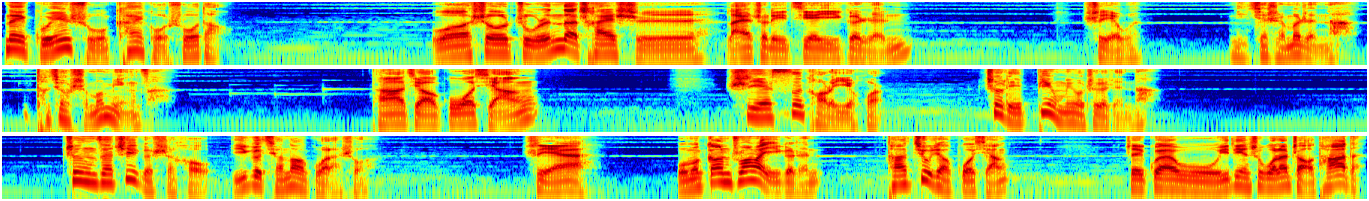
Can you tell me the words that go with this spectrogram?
那鬼鼠开口说道：“我受主人的差使来这里接一个人。”师爷问：“你接什么人呢？他叫什么名字？”他叫郭翔。师爷思考了一会儿，这里并没有这个人呢。正在这个时候，一个强盗过来说：“师爷，我们刚抓了一个人，他就叫郭翔。”这怪物一定是过来找他的。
